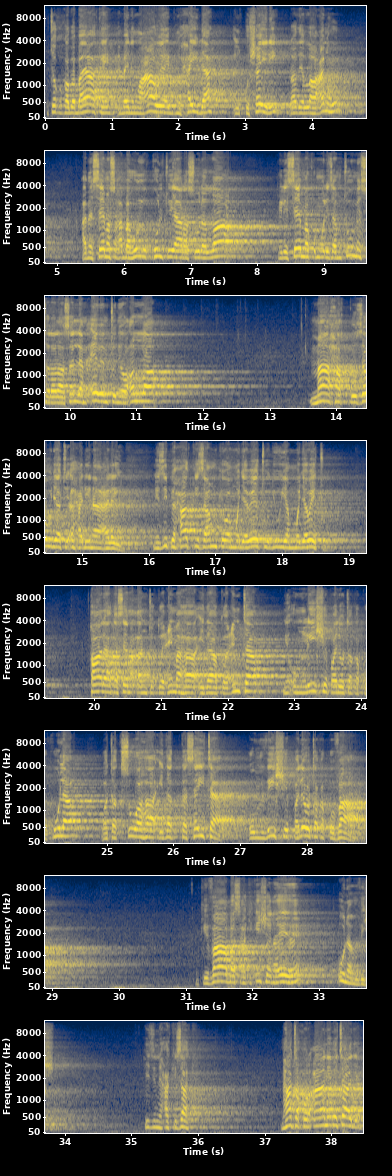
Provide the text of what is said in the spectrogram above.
kutoka kwa baba yake ambaye ni Muawiya ibn Haida al-Kushairi radhiallahu anhu amesema sahaba huyu qultu ya rasulullah nilisema kumuuliza mtume sallallahu alaihi wasallam ewe mtume wa Allah ma haqqu zawjati ahadina alayhi ni zipi haki za mke wa mmoja wetu juu ya mmoja wetu? Qala akasema an tut'imaha idha tu'imta ni umlishe pale utakapokula wataksuaha idha ktasaita umvishe pale utakapovaa. Ukivaa basi hakikisha na yeye unamvisha. Hizi ni haki zake. Na hata Qur'ani imetaja.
